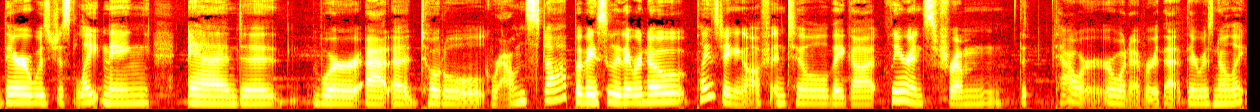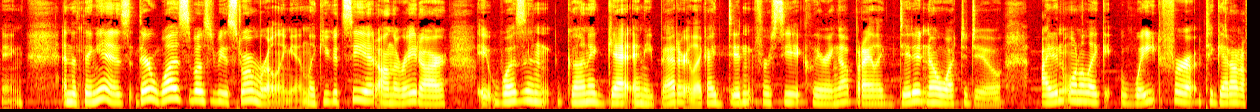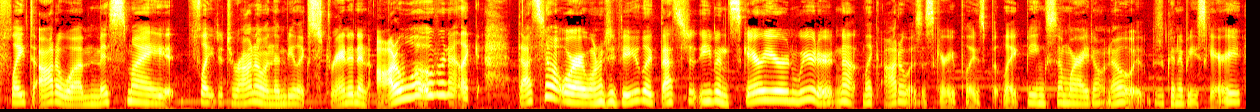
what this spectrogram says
there was just lightning and uh, we're at a total ground stop. But basically, there were no planes taking off until they got clearance from the tower or whatever that there was no lightning. And the thing is, there was supposed to be a storm rolling in. Like you could see it on the radar. It wasn't gonna get any better. Like I didn't foresee it clearing up, but I like didn't know what to do. I didn't want to like wait for to get on a flight to Ottawa, miss my flight to Toronto, and then be like stranded in Ottawa overnight. Like that's not where I wanted to be. Like that's just even scarier and weirder. Not like Ottawa's a scary place, but like being somewhere I don't know it was gonna be scary.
